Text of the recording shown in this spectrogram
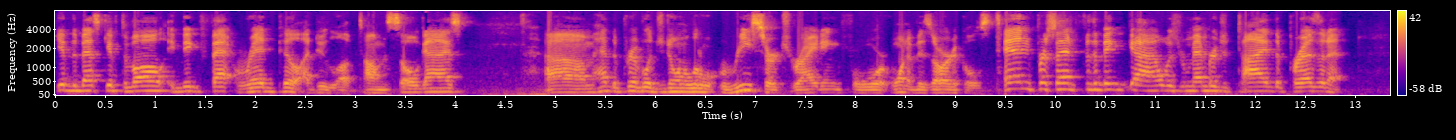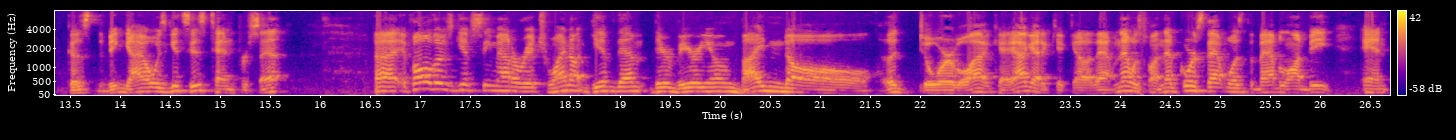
Give the best gift of all, a big fat red pill. I do love Thomas Sowell, guys. Um, had the privilege of doing a little research writing for one of his articles. 10% for the big guy. Always remember to tithe the president because the big guy always gets his 10%. Uh, if all those gifts seem out of rich, why not give them their very own Biden doll? Adorable. Okay, I got a kick out of that one. That was fun. Now, of course, that was the Babylon Bee and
